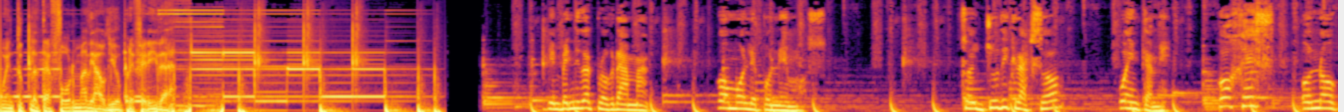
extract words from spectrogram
o en tu plataforma de audio preferida. Bienvenido al programa ¿Cómo le ponemos? Soy Judy Kravsov. Cuéntame, ¿coges o no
